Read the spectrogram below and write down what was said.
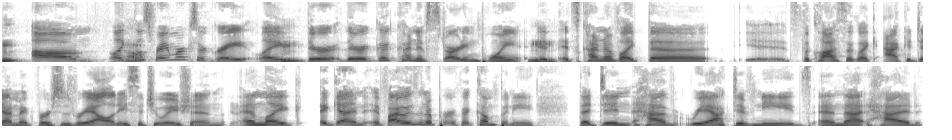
no. Um, like those frameworks are great. Like they're they're a good kind of starting point. It, it's kind of like the it's the classic like academic versus reality situation. And like again, if I was in a perfect company that didn't have reactive needs and that had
